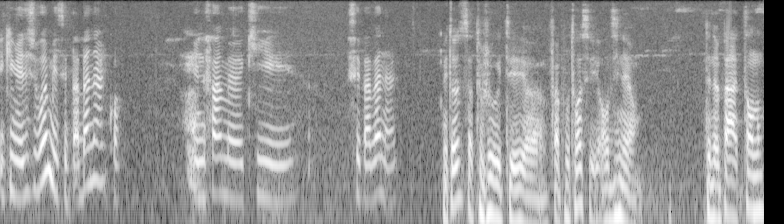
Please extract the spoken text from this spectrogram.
et qui me disent, ouais, mais c'est pas banal, quoi. Une femme euh, qui est, c'est pas banal. Mais toi, ça a toujours été, euh, enfin pour toi, c'est ordinaire de ne pas attendre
